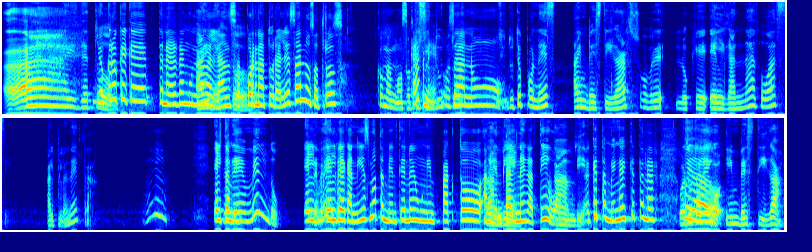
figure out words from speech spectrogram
Ay, de todo. Yo creo que hay que tener en una balanza. Por naturaleza nosotros comemos Porque si carne. tú- o sea, no... Si tú te pones a investigar sobre lo que el ganado hace al planeta, El, tremendo. el, tremendo. el veganismo también tiene un impacto ambiental También, negativo. también. Que también hay que tener Por cuidado. eso te digo, investiga,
